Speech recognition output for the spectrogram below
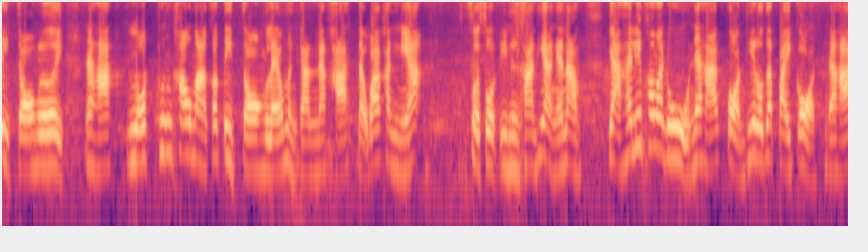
ติดจองเลยนะคะรถเพิ่งเข้ามาก็ติดจองแล้วเหมือนกันนะคะ แต่ว่าคันเนี้ยสดๆอีกหนึ่งคันที่อยากแนะนำอยากให้รีบเข้ามาดูนะคะ ก่อนที่รถจะไปก่อนนะคะ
